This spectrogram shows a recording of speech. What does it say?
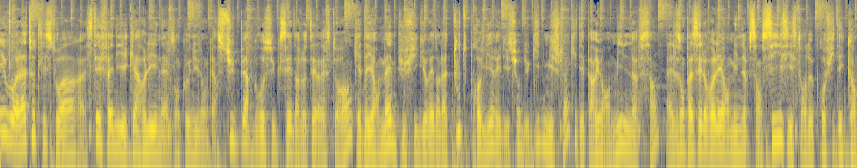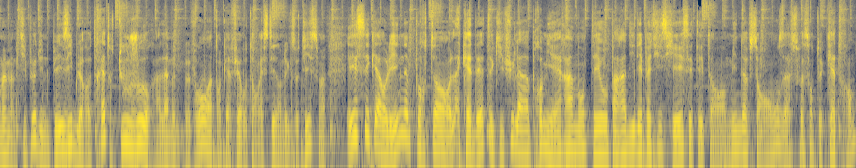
Et voilà toute l'histoire. Stéphanie et Caroline, elles ont connu donc un super gros succès dans l'hôtel-restaurant, qui a d'ailleurs même pu figurer dans la toute première édition du Guide Michelin, qui était paru en 1900. Elles ont passé le relais en 1906, histoire de profiter quand même un petit peu d'une paisible retraite, toujours à la mode Beuvron, en tant qu'à faire autant rester dans l'exotisme. Et c'est Caroline, pourtant la cadette, qui fut la première à monter au paradis des pâtissiers. C'était en 1911 à 64 ans,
